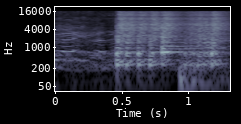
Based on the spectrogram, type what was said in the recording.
Thank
